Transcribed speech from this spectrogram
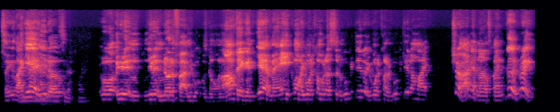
So he was like, yeah, you know, well, you didn't you didn't notify me what was going on. I'm thinking, yeah, man, hey, come on, you want to come with us to the movie theater? You want to come to the movie theater? I'm like, sure, I got nothing else planned. Good, great.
